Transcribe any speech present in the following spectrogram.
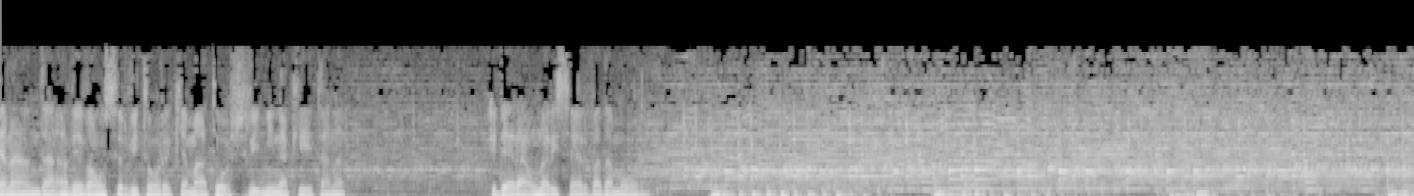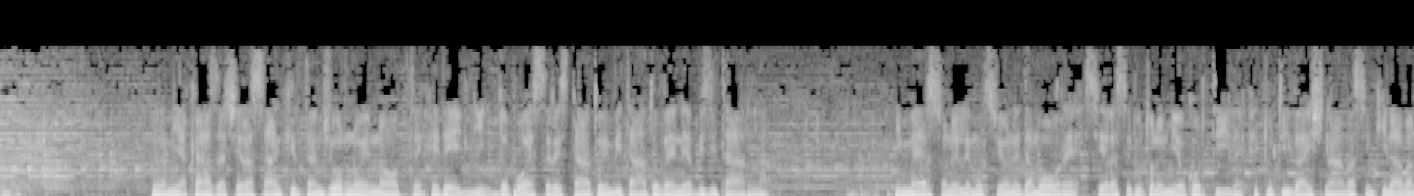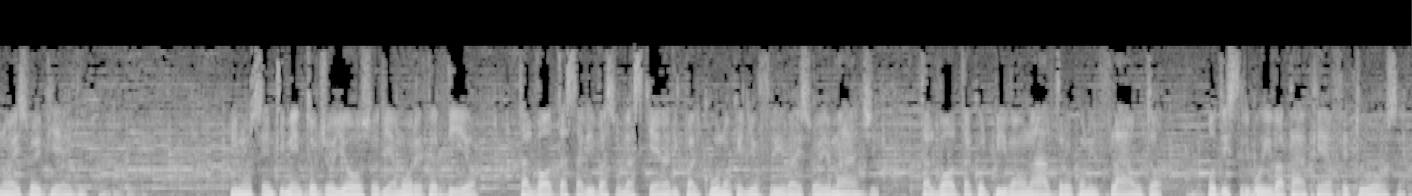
Nityananda aveva un servitore chiamato Sri Minaketana ed era una riserva d'amore. Nella mia casa c'era Sankirtan giorno e notte ed egli, dopo essere stato invitato, venne a visitarla. Immerso nell'emozione d'amore, si era seduto nel mio cortile e tutti i Vaishnava si inchinavano ai suoi piedi in un sentimento gioioso di amore per Dio, talvolta saliva sulla schiena di qualcuno che gli offriva i suoi omaggi, talvolta colpiva un altro con il flauto o distribuiva pacche affettuose.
